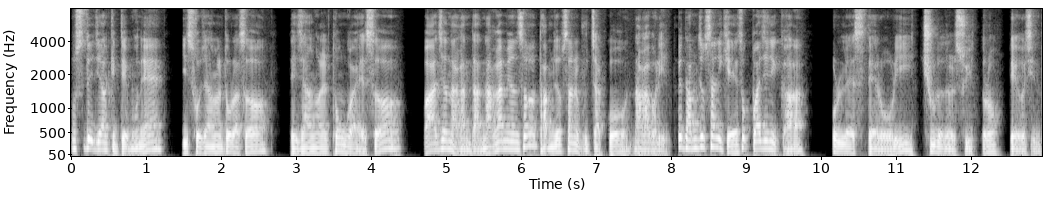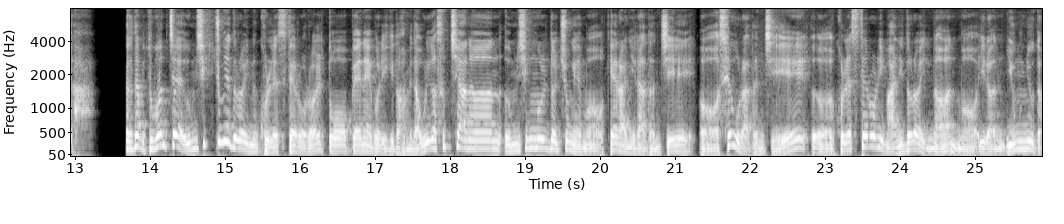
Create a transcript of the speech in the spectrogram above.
흡수되지 않기 때문에 이 소장을 돌아서 대장을 통과해서 빠져나간다. 나가면서 담접산을 붙잡고 나가버린. 그 담접산이 계속 빠지니까 콜레스테롤이 줄어들 수 있도록 되어진다. 그 다음에 두 번째 음식 중에 들어있는 콜레스테롤을 또 빼내버리기도 합니다. 우리가 섭취하는 음식물들 중에 뭐 계란이라든지 어, 새우라든지 어, 콜레스테롤이 많이 들어있는 뭐 이런 육류들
